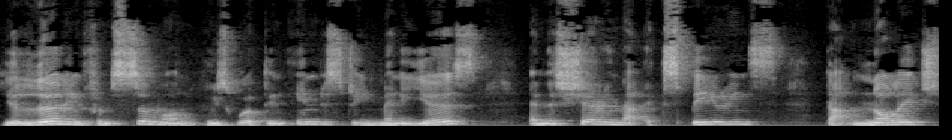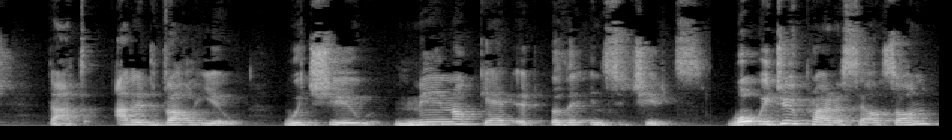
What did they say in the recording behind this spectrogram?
you're learning from someone who's worked in industry many years and they're sharing that experience, that knowledge, that added value which you may not get at other institutes. What we do pride ourselves on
